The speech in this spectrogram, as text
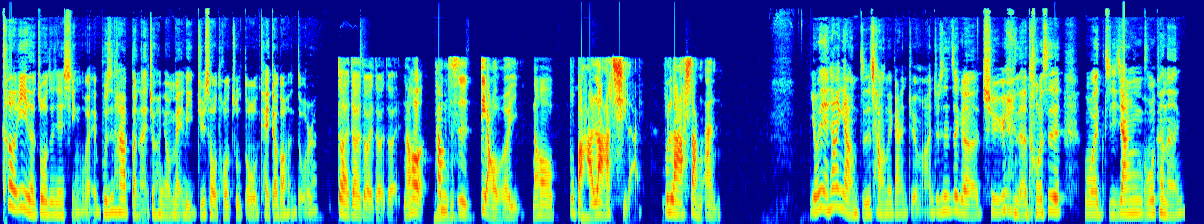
刻意的做这些行为，不是他本来就很有魅力，举手投足都可以钓到很多人。对对对对对，然后他们只是钓而已，然后不把它拉起来，不拉上岸，有点像养殖场的感觉嘛。就是这个区域的都是我即将，我可能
